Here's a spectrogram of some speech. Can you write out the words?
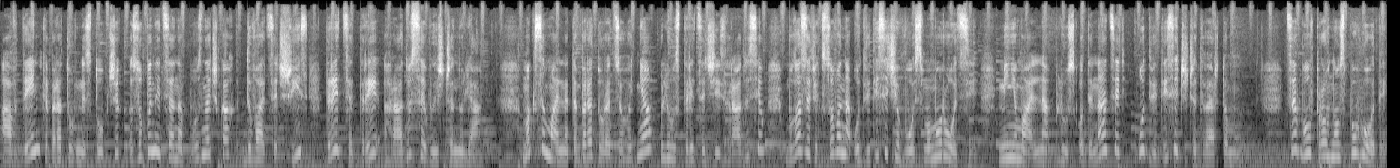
а в день температурний стовпчик зупиниться на позначках 26-33 градуси вище нуля. Максимальна температура цього дня плюс 36 градусів була зафіксована у 2008 році, мінімальна плюс 11 у 2004. Це був прогноз погоди,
